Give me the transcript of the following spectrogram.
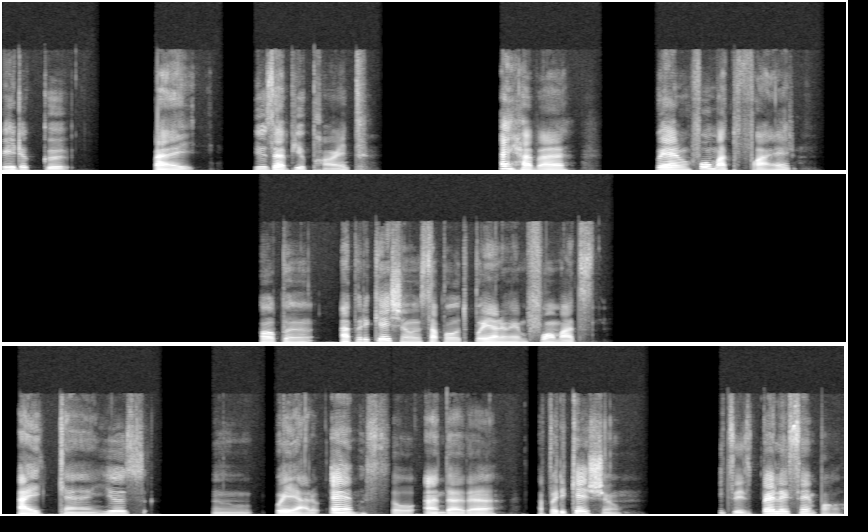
we look by user viewpoint. I have a VRM format file. Open application support VRM formats. I can use um, VRM so under the application. It is very simple.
